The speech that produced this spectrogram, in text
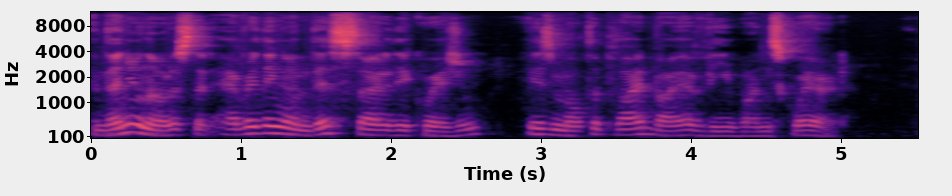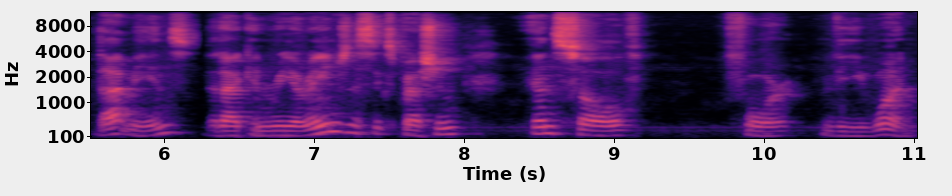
And then you'll notice that everything on this side of the equation is multiplied by a v1 squared. That means that I can rearrange this expression and solve for v1.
